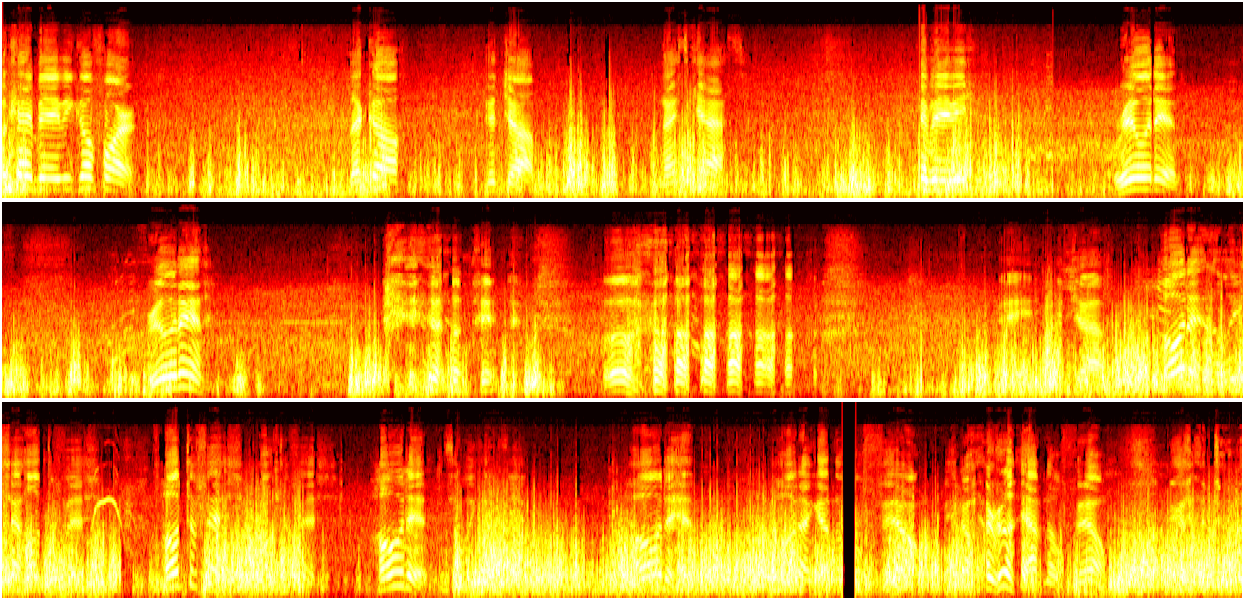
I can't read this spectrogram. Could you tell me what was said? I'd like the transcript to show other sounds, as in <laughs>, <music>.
Okay, baby, go for it. Let go. Good job. Nice cast. Hey, baby. Reel it in. Reel it in. <laughs> Oh. hey, good job. Hold it, Alicia. Hold the fish. Hold the fish. Hold the fish. Hold it so we can see it. Hold it. Hold it. I got no film. You know, <laughs> I really have no film. <laughs>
